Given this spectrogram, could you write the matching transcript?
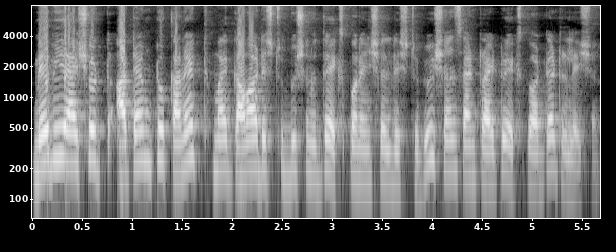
maybe I should attempt to connect my gamma distribution with the exponential distributions and try to exploit that relation.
